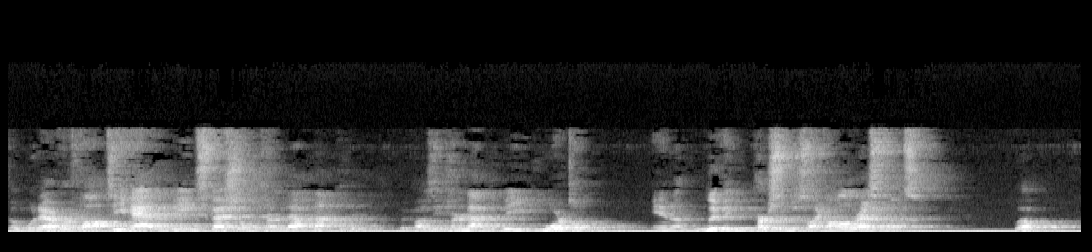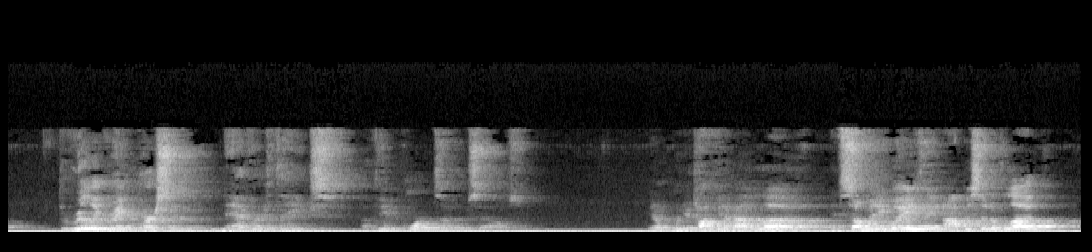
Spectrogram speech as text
So whatever thoughts he had of being special turned out not to be, because he turned out to be mortal and a living person just like all the rest of us. Well, the really great person never thinks of the importance of themselves. You know, when you're talking about love, in so many ways, the opposite of love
